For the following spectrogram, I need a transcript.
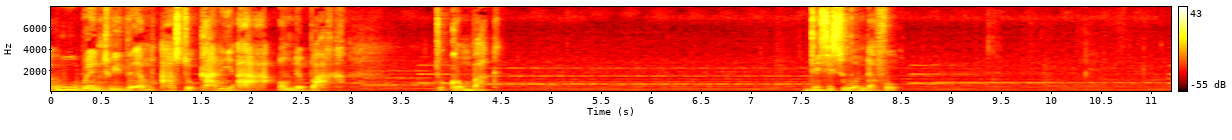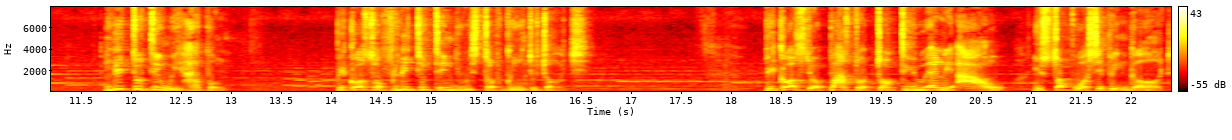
who went with them asked to carry her on the back to come back. This is wonderful. Little thing will happen. Because of little thing you will stop going to church. Because your pastor talk to you anyhow you stop worshiping god.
